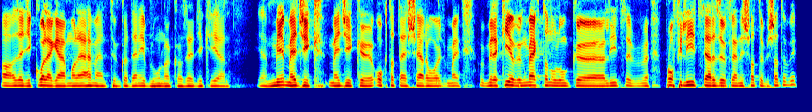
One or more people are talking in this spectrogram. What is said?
az egyik kollégámmal elmentünk a Danny Blue-nak az egyik ilyen ilyen ma- magic, magic ö, hogy mire kijövünk, megtanulunk profi lead szerzők lenni, stb. stb.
